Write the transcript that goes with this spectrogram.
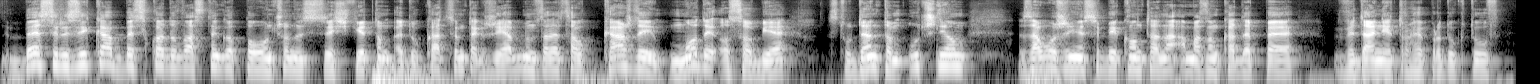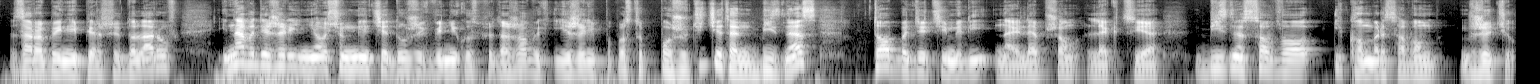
bez ryzyka, bez wkładu własnego, połączony ze świetną edukacją. Także ja bym zalecał każdej młodej osobie, studentom, uczniom, założenie sobie konta na Amazon KDP, wydanie trochę produktów, zarobienie pierwszych dolarów i nawet jeżeli nie osiągniecie dużych wyników sprzedażowych i jeżeli po prostu porzucicie ten biznes, to będziecie mieli najlepszą lekcję biznesowo i komersową w życiu.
